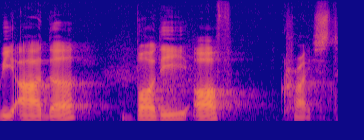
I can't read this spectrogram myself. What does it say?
We are the body of Christ.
